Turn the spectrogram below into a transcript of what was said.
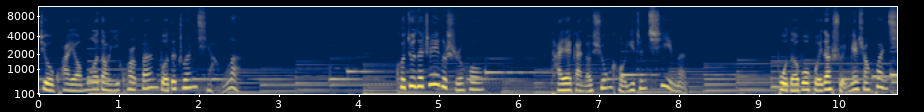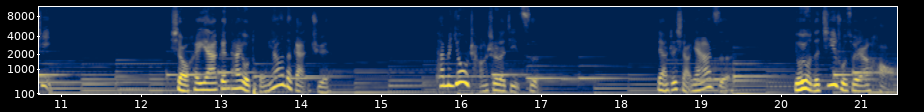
就快要摸到一块斑驳的砖墙了，可就在这个时候，他也感到胸口一阵气闷，不得不回到水面上换气。小黑鸭跟他有同样的感觉，他们又尝试了几次。两只小鸭子游泳的技术虽然好，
